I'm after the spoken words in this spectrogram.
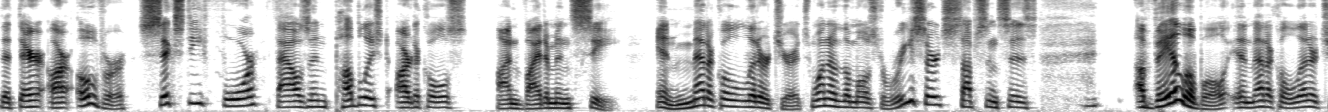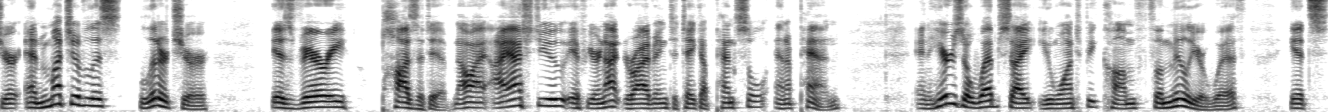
that there are over 64,000 published articles on vitamin C in medical literature. It's one of the most researched substances available in medical literature, and much of this literature is very positive. Now, I, I, asked you if you're not driving to take a pencil and a pen, and here's a website you want to become familiar with. It's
